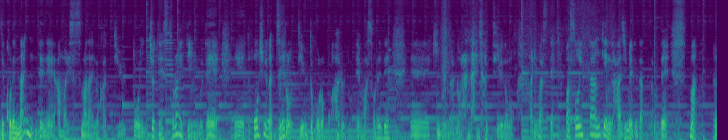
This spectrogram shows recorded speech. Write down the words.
で、これなんでね、あんまり進まないのかっていうと、一応テストライティングで、えっ、ー、と、報酬がゼロっていうところもあるので、まあ、それで、えー、気分が乗らないなっていうのもありますね。まあ、そういった案件が初めてだったので、まあ、う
